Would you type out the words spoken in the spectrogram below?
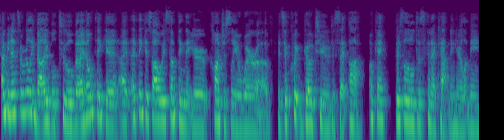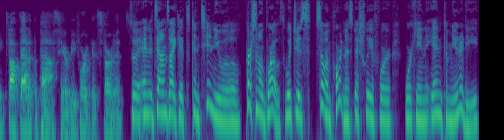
I mean, it's a really valuable tool, but I don't think it, I, I, think it's always something that you're consciously aware of. It's a quick go to to say, ah, okay, there's a little disconnect happening here. Let me stop that at the pass here before it gets started. So, and it sounds like it's continual personal growth, which is so important, especially if we're working in community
